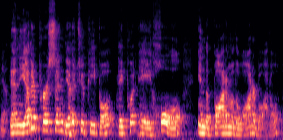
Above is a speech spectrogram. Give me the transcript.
Yeah. then the other person, the other two people, they put a hole in the bottom of the water bottle,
